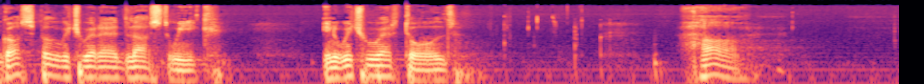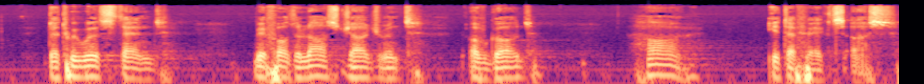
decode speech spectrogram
gospel which we read last week, in which we were told how that we will stand before the last judgment of God, how it affects us.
